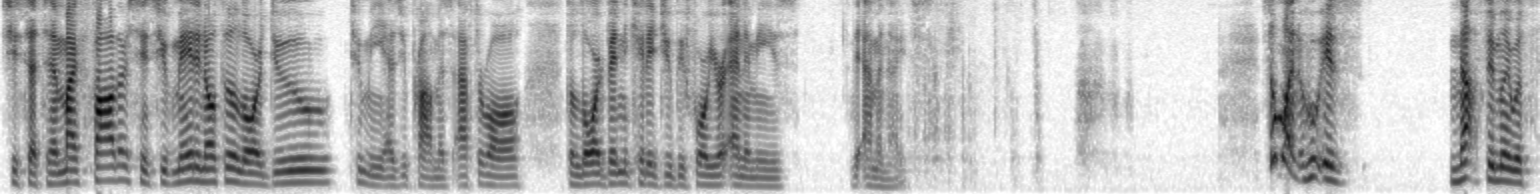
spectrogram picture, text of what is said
She said to him, My father, since you've made an oath to the Lord, do to me as you promised. After all, the Lord vindicated you before your enemies, the Ammonites. Someone who is not familiar with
